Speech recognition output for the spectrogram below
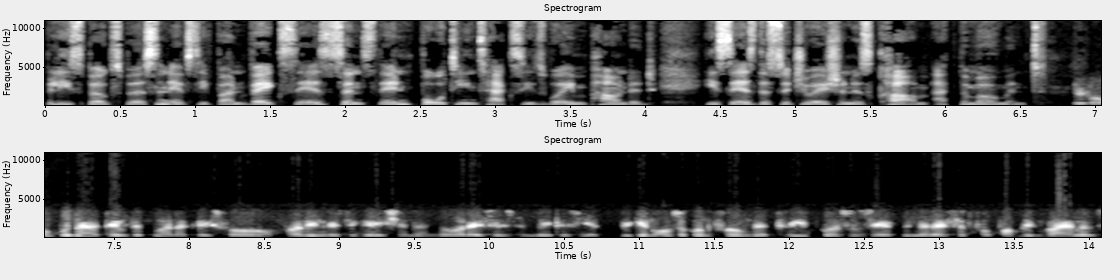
Police spokesperson FC van Wyk says since then 14 taxis were impounded. He says the situation is calm at the moment. An attempted murder case for further investigation and no arrest has been made as yet. We can also confirm that three persons have been arrested for public violence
